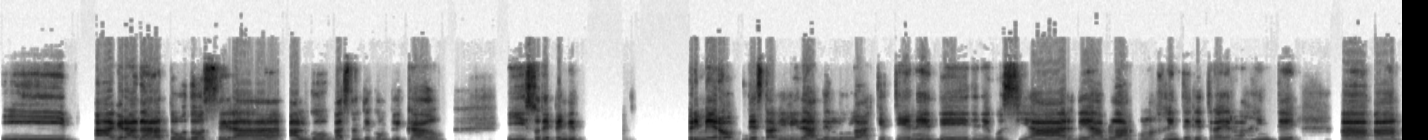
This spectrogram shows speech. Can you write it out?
Y agradar a todos será algo bastante complicado. Y eso depende primero, de estabilidad de Lula, que tiene de, negociar, de hablar con la gente, de traer a la gente a,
